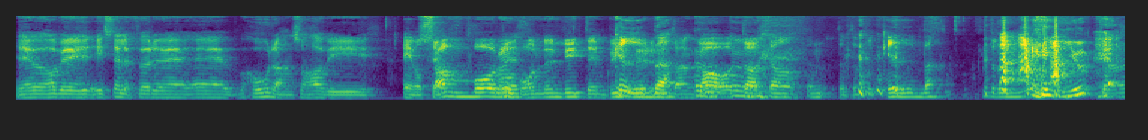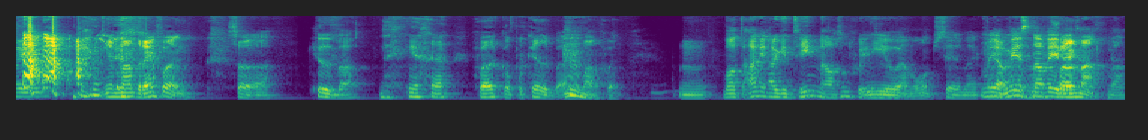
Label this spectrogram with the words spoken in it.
Eh, har vi, istället för eh, horan så har vi Evert. Sambor på en liten by Kuba. utan gata. På Kuba. Juckar. Ja, men inte den sjöng. Så... Kuba. Sjökor på Kuba, han sjöng. Mm. Var inte han i Argentina och sånt skit? Jo, han var runt Sydamerika. Men jag minns när vi Sjöman, va?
